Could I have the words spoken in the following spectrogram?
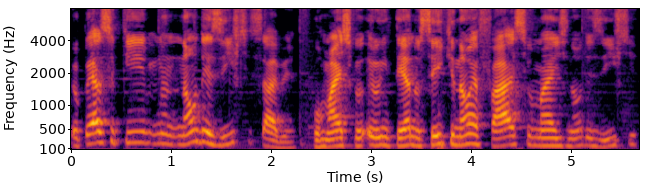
eu peço que não desiste, sabe? Por mais que eu entendo, sei que não é fácil, mas não desiste.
